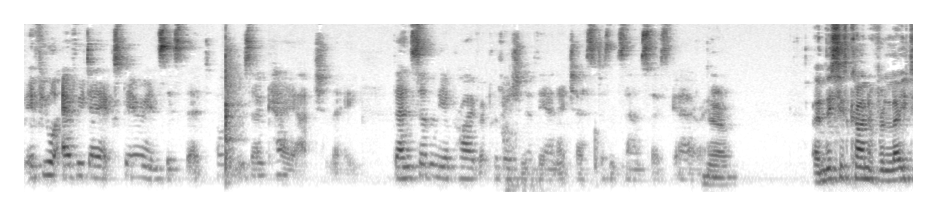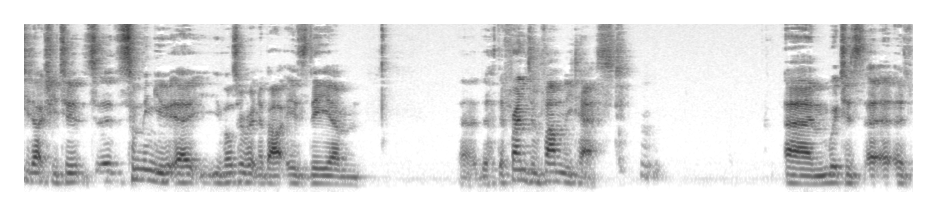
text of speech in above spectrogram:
If your everyday experience is that, oh, it was okay actually, then suddenly a private provision of the NHS doesn't sound so scary. Yeah. And this is kind of related actually to, to something you, uh, you've also written about is the, um, uh, the, the, friends and family test, hmm. um, which is, uh, has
